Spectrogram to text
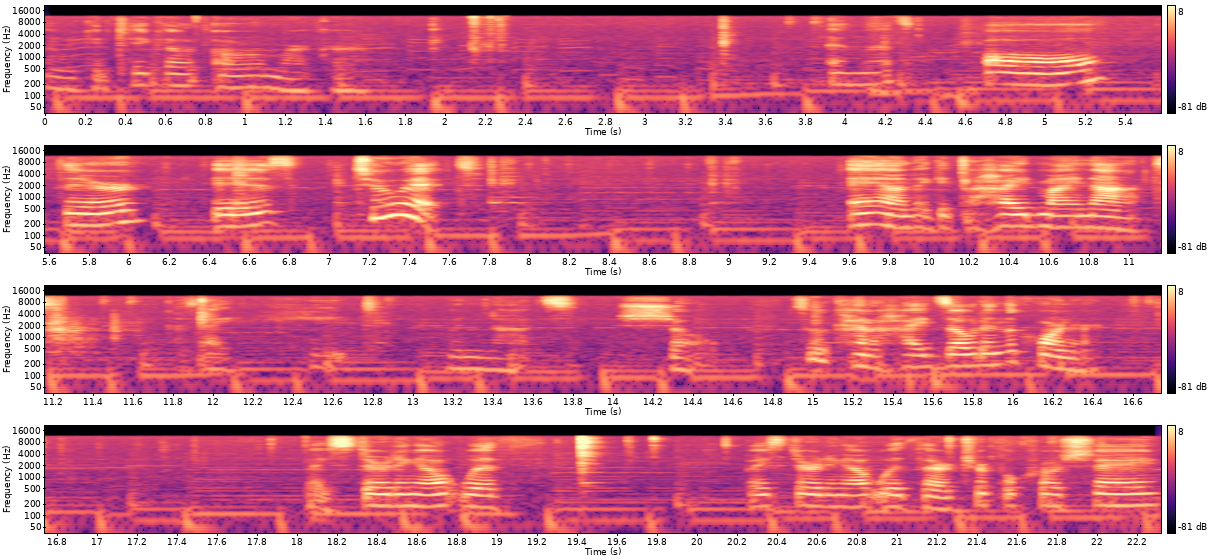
and we can take out our marker. And that's all there is to it. And I get to hide my knots because I hate when knots show. So it kind of hides out in the corner by starting out with by starting out with our triple crochet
